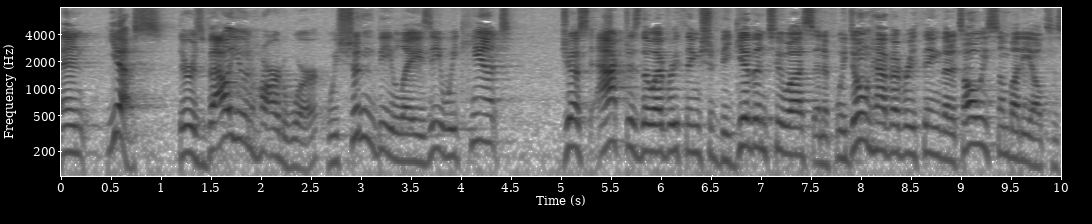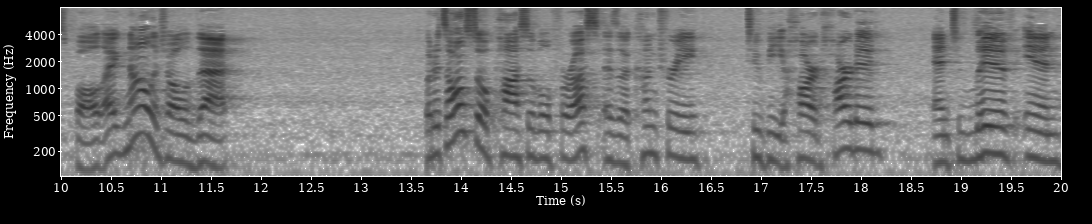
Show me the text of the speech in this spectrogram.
And yes, there is value in hard work. We shouldn't be lazy. We can't just act as though everything should be given to us, and if we don't have everything, that it's always somebody else's fault. I acknowledge all of that. But it's also possible for us as a country to be hard hearted and to live in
